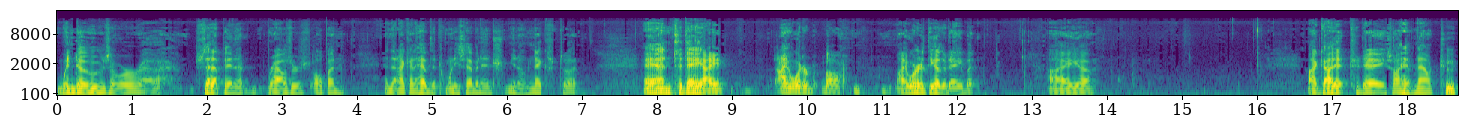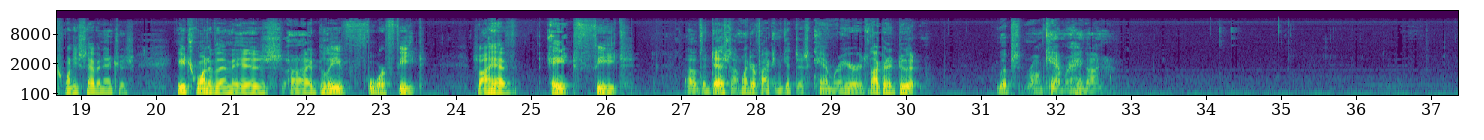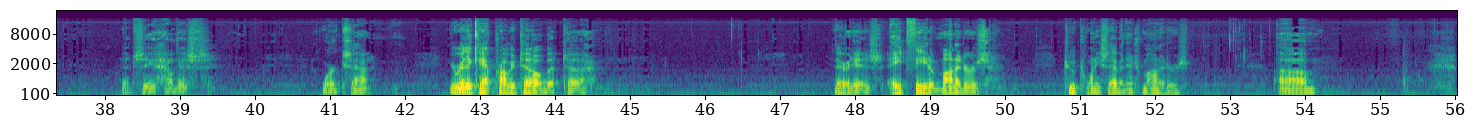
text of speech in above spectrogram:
windows or uh, set up in it, browsers open, and then I can have the 27 inch, you know, next to it. And today I, I ordered, well, I ordered the other day, but I, uh, I got it today. So I have now two 27 inches. Each one of them is, uh, I believe, four feet. So I have eight feet of the desk. I wonder if I can get this camera here. It's not going to do it. Whoops, wrong camera. Hang on. Let's see how this works out. You really can't probably tell, but uh, there it is. Eight feet of monitors, two 27-inch monitors. Um,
